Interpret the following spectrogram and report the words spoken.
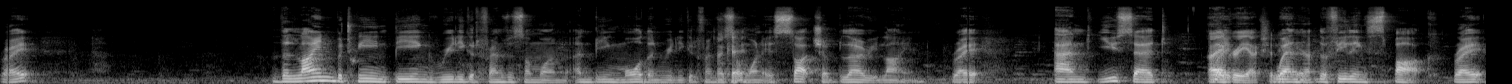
Right? The line between being really good friends with someone and being more than really good friends with someone is such a blurry line, right? And you said. I agree, actually, When yeah. the feelings spark, right?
